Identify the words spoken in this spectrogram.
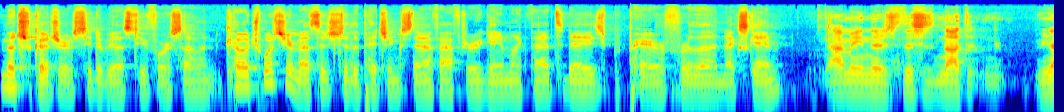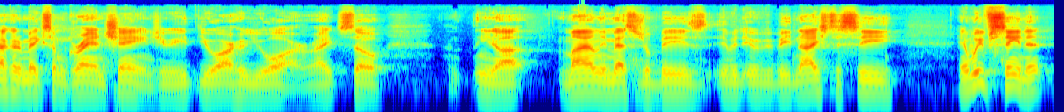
Mitchell Kutcher, CWS 247. Coach, what's your message to the pitching staff after a game like that today as you prepare for the next game? I mean, there's this is not you're not going to make some grand change. You you are who you are, right? So, you know, my only message will be is it would, it would be nice to see, and we've seen it.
